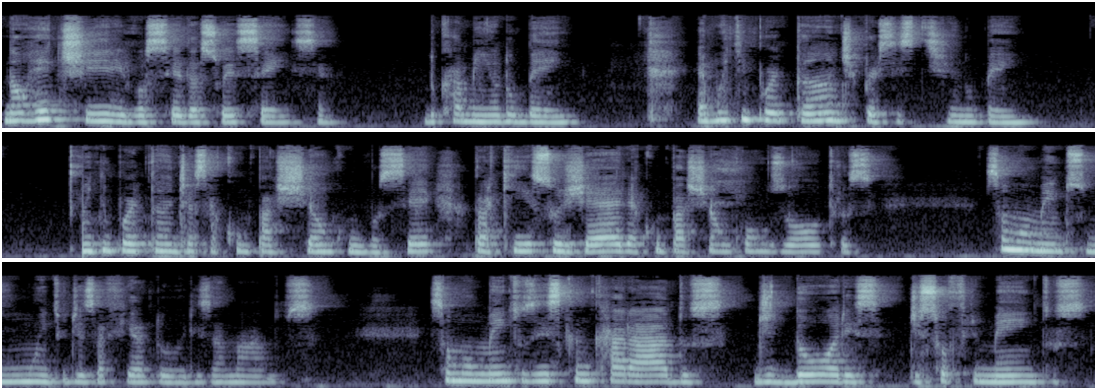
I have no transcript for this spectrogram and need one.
não retire você da sua essência, do caminho do bem. É muito importante persistir no bem. Muito importante essa compaixão com você, para que isso gere a compaixão com os outros. São momentos muito desafiadores, amados. São momentos escancarados de dores, de sofrimentos.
